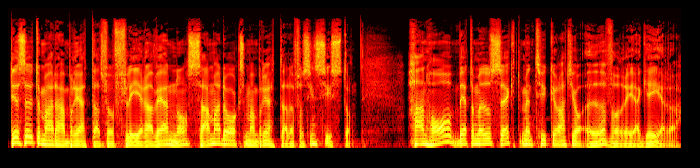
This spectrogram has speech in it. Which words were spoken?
Dessutom hade han berättat för flera vänner samma dag som han berättade för sin syster. Han har bett om ursäkt men tycker att jag överreagerar.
